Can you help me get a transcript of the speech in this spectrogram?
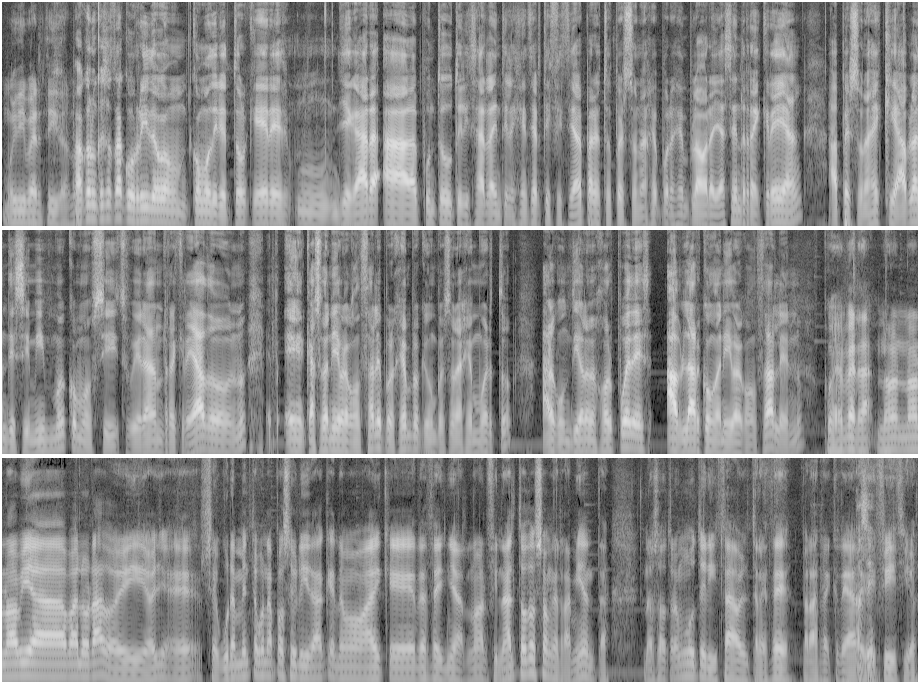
muy divertido, ¿no? Paco, ¿nunca se te ha ocurrido, como, como director que eres, mm, llegar al punto de utilizar la inteligencia artificial para estos personajes? Por ejemplo, ahora ya se recrean a personajes que hablan de sí mismos como si estuvieran recreados, ¿no? En el caso de Aníbal González, por ejemplo, que es un personaje muerto, algún día a lo mejor puedes hablar con Aníbal González, ¿no? Pues es verdad, no, no lo había valorado y oye, eh, seguramente es una posibilidad que no hay que desdeñar, ¿no? Al final todos son herramientas. Nosotros hemos utilizado el 3D para recrear ¿Ah, sí? edificios,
